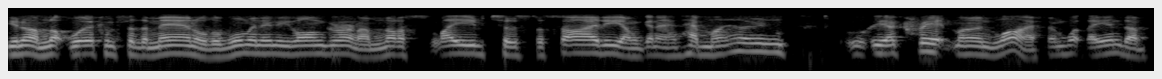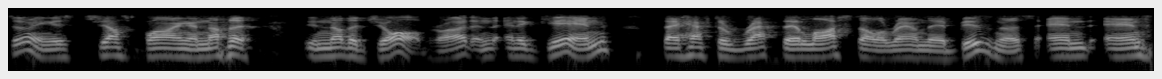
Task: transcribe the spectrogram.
you know, I'm not working for the man or the woman any longer, and I'm not a slave to society. I'm going to have my own, you know, create my own life. And what they end up doing is just buying another another job, right? And and again, they have to wrap their lifestyle around their business. And and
